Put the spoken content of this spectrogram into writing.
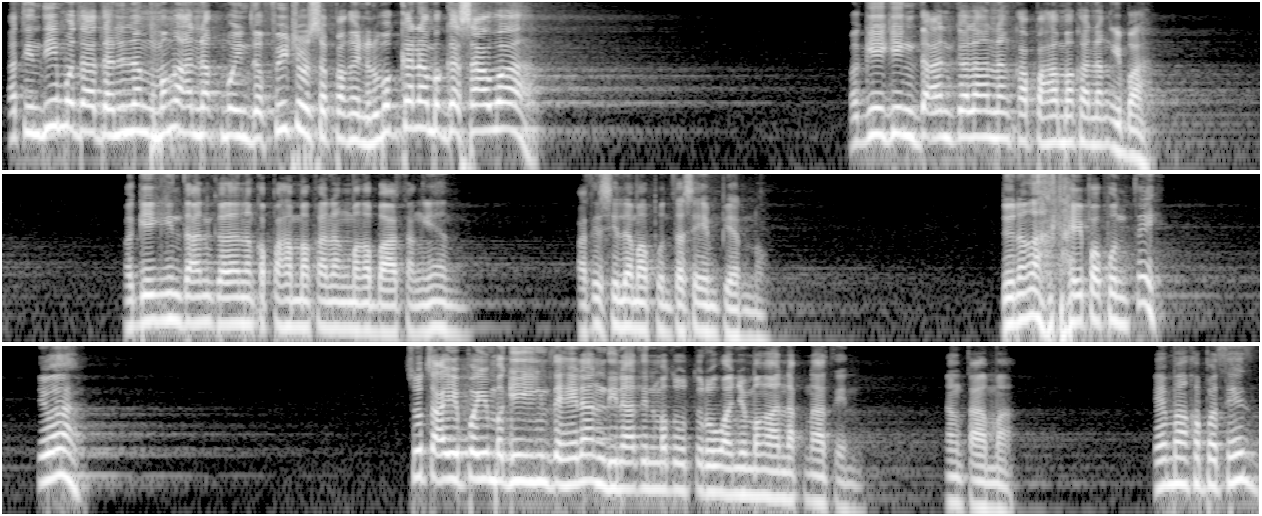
at hindi mo dadalhin ng mga anak mo in the future sa Panginoon, huwag ka na mag-asawa. Magiging daan ka lang ng kapahamakan ng iba. Magiging daan ka lang ng kapahamakan ng mga batang yan. Pati sila mapunta sa impyerno. Doon na nga tayo papunta eh. Di ba? So tayo pa yung magiging dahilan, hindi natin matuturuan yung mga anak natin ng tama. Kaya mga kapatid,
